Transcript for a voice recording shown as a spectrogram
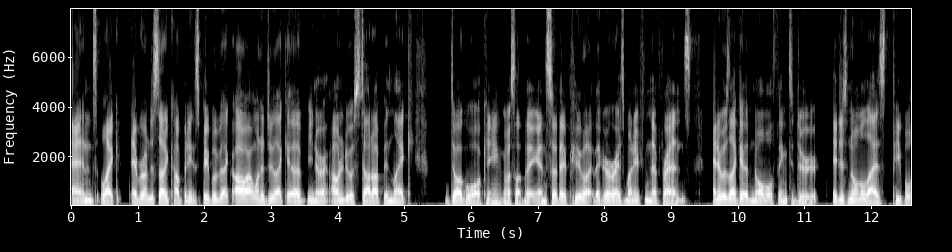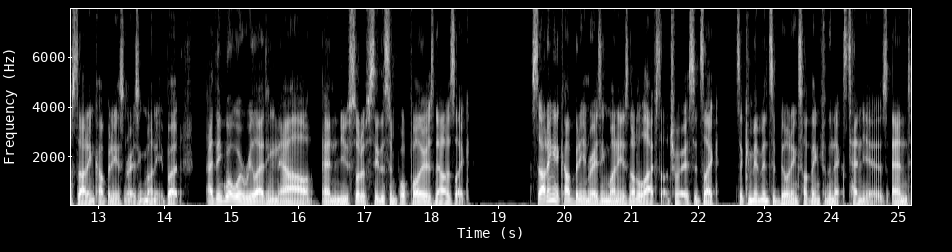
and like everyone just started companies. People would be like, "Oh, I want to do like a, you know, I want to do a startup in like dog walking or something," and so they feel like they go raise money from their friends, and it was like a normal thing to do. It just normalized people starting companies and raising money. But I think what we're realizing now, and you sort of see this in portfolios now, is like starting a company and raising money is not a lifestyle choice. It's like it's a commitment to building something for the next ten years, and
